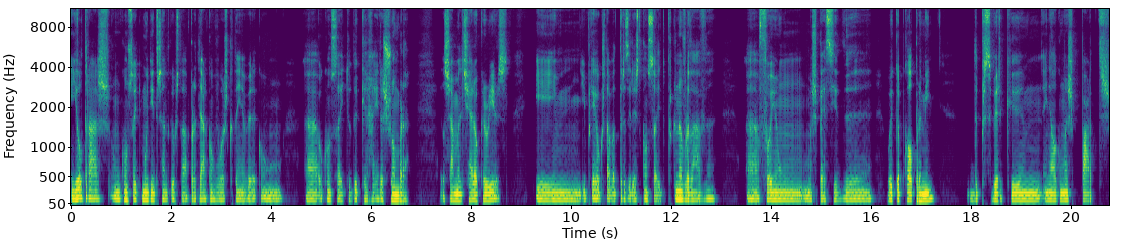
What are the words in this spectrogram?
E ele traz um conceito muito interessante que eu gostava de partilhar convosco, que tem a ver com ah, o conceito de carreira sombra. Ele chama-lhe Shadow Careers. E, e porquê é que eu gostava de trazer este conceito? Porque na verdade ah, foi um- uma espécie de wake-up call para mim, de perceber que hum, em algumas partes,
